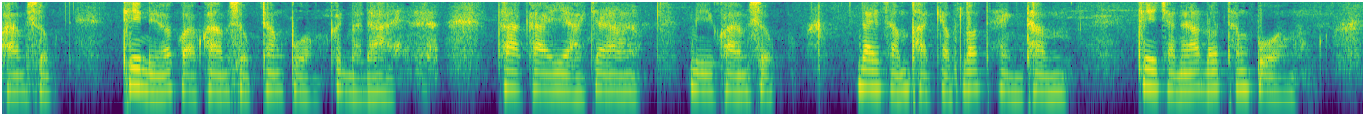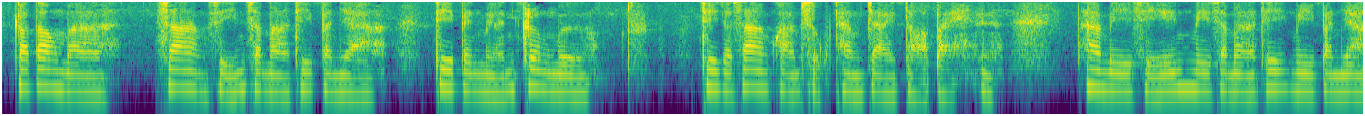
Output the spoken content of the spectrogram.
ความสุขที่เหนือกว่าความสุขทั้งปวงขึ้นมาได้ ถ้าใครอยากจะมีความสุข ได้สัมผัสกับรสแห่งธรรม ที่ชนะรสทั้งปวง ก็ต้องมาสร้างศีลสมาธิปัญญาที่เป็นเหมือนเครื่องมือ ที่จะสร้างความสุขทางใจต่อไป ถ้ามีศีลมีสมาธิมีปัญญา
